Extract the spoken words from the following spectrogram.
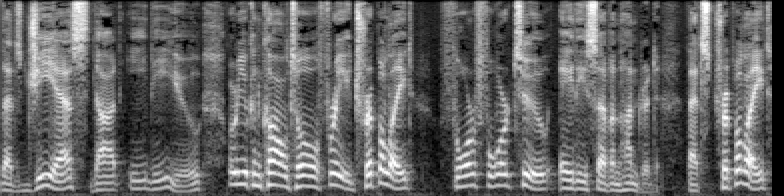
That's gs.edu. Or you can call toll free 888 442 8700. That's 888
